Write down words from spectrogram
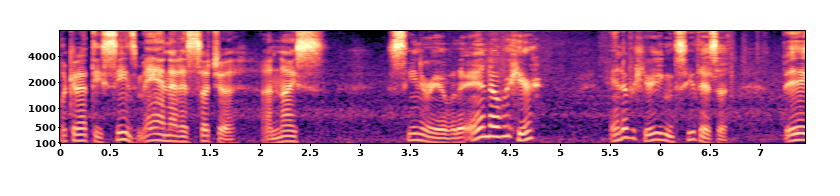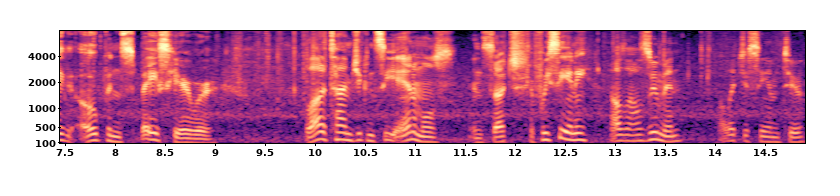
Looking at these scenes, man, that is such a, a nice scenery over there. And over here. And over here, you can see there's a big open space here where a lot of times you can see animals and such. If we see any, I'll, I'll zoom in. I'll let you see them too.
